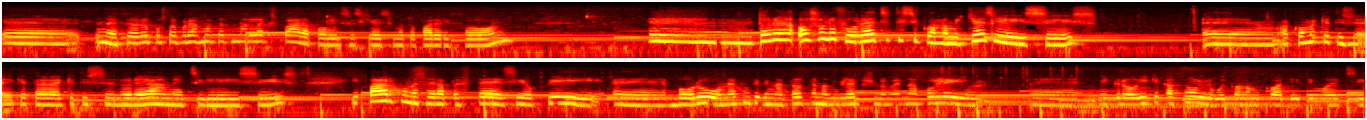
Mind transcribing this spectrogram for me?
ε, ναι, θεωρώ πως τα πράγματα έχουν αλλάξει πάρα πολύ σε σχέση με το παρελθόν. Ε, τώρα, όσον αφορά έτσι, τις οικονομικές λύσεις, ε, ακόμα και τις, και, τα, και τις δωρεάν έτσι, λύσεις, υπάρχουν θεραπευτές οι οποίοι ε, μπορούν, έχουν τη δυνατότητα να δουλέψουν με ένα πολύ ε, μικρό ή και καθόλου οικονομικό αντίτιμο έτσι,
